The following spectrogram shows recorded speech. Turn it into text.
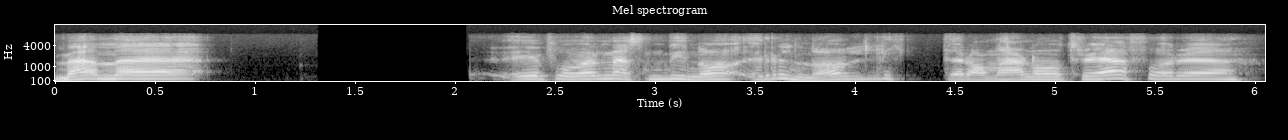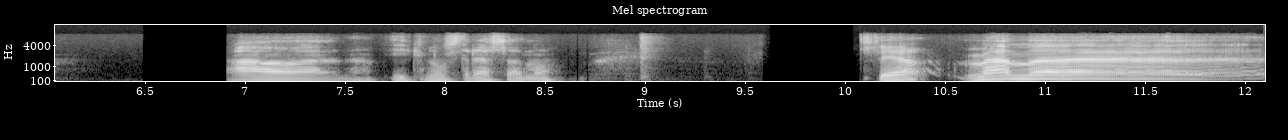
Men eh, vi får vel nesten begynne å runde av litt her nå, tror jeg. For uh, ikke noe stress ennå. Se. Men uh,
